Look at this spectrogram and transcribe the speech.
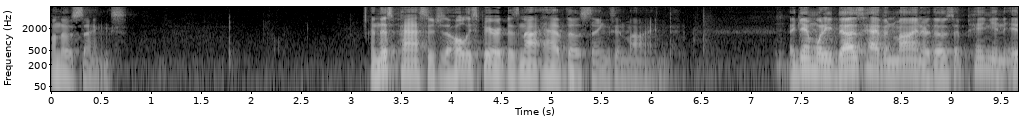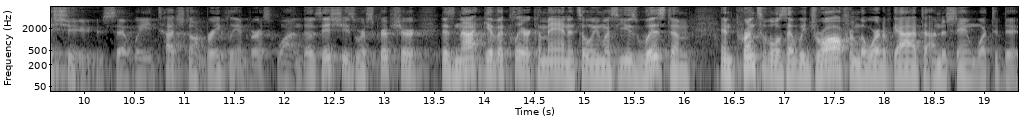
on those things. In this passage, the Holy Spirit does not have those things in mind. Again, what he does have in mind are those opinion issues that we touched on briefly in verse 1. Those issues where Scripture does not give a clear command, and so we must use wisdom and principles that we draw from the Word of God to understand what to do.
